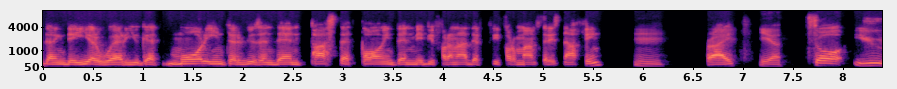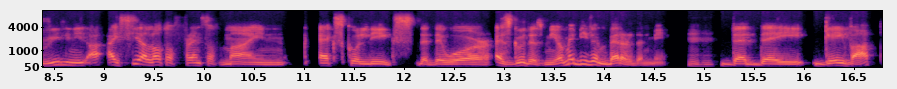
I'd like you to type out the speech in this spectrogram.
during the year where you get more interviews and then past that point, then maybe for another three, four months, there is nothing. Mm right? Yeah. So you really need. I, I see a lot of friends of mine, ex colleagues, that they were as good as me, or maybe even better than me, mm-hmm. that they gave up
